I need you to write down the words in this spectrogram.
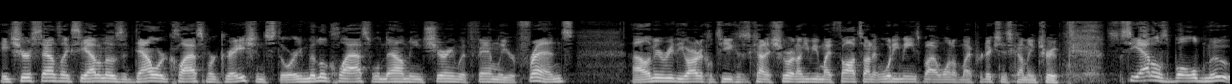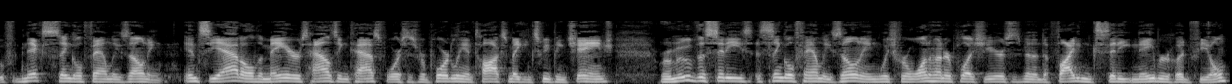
It sure sounds like Seattle knows a downward class migration story. Middle class will now mean sharing with family or friends. Uh, let me read the article to you because it's kind of short and I'll give you my thoughts on it what he means by one of my predictions coming true. Seattle's bold move, nix single family zoning. In Seattle, the mayor's housing task force is reportedly in talks making sweeping change. Remove the city's single family zoning, which for 100 plus years has been a defining city neighborhood feel.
